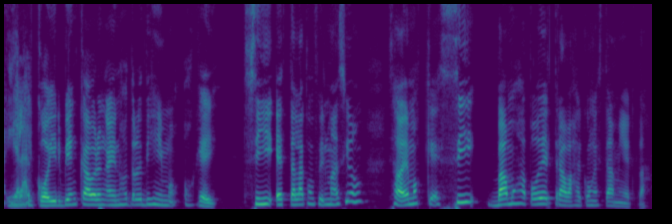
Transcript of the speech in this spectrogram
y el arcoíris bien cabrón, ahí nosotros dijimos, ok, sí, esta es la confirmación, sabemos que sí vamos a poder trabajar con esta mierda.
